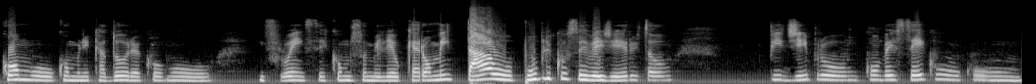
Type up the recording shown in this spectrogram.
como comunicadora, como influencer, como sommelier, eu quero aumentar o público cervejeiro, então pedi pro. conversei com, com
